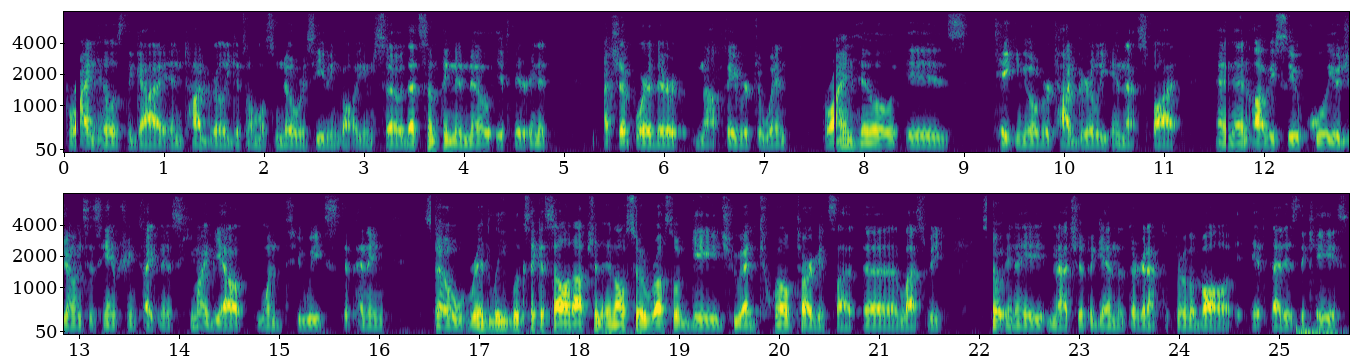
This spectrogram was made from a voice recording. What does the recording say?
Brian Hill is the guy, and Todd Gurley gets almost no receiving volume. So that's something to note if they're in a matchup where they're not favored to win. Brian Hill is taking over Todd Gurley in that spot. And then obviously Julio Jones has hamstring tightness. He might be out one to two weeks, depending. So Ridley looks like a solid option, and also Russell Gage, who had 12 targets uh, last week. So in a matchup again that they're going to have to throw the ball, if that is the case,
